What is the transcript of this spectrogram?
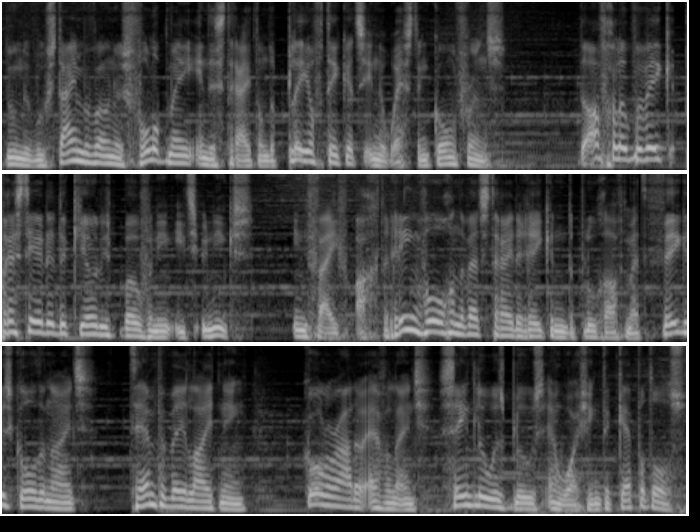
doen de woestijnbewoners volop mee in de strijd om de playoff tickets in de Western Conference. De afgelopen week presteerden de Coyotes bovendien iets unieks. In vijf achtereenvolgende wedstrijden rekenen de ploeg af met Vegas Golden Knights, Tampa Bay Lightning, Colorado Avalanche, St. Louis Blues en Washington Capitals.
